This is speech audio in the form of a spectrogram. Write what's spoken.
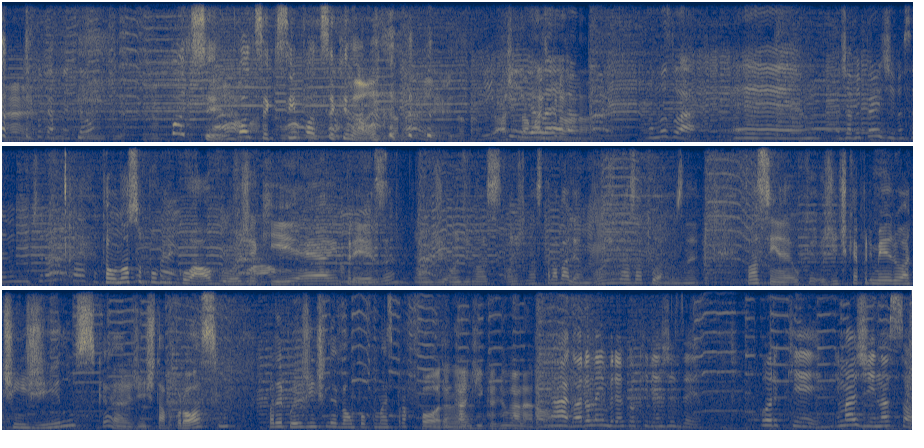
é. tipo cafetão? Pode ser, Porra, pode ser que sim, porra, pode ser que não. Exatamente, exatamente. Acho que dá Enfim, mais galera. grana. Vamos lá. É, eu já me perdi, você me tirou uma coca. Então, o nosso público-alvo hoje aqui é a empresa onde, onde, nós, onde nós trabalhamos, onde nós atuamos, né? Então, assim, é, o que a gente quer primeiro atingi-los, que é, a gente tá próximo, para depois a gente levar um pouco mais para fora, Fica a né? dica, viu, galera? Ó, Ah, agora eu lembrei o que eu queria dizer. Porque, imagina só,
